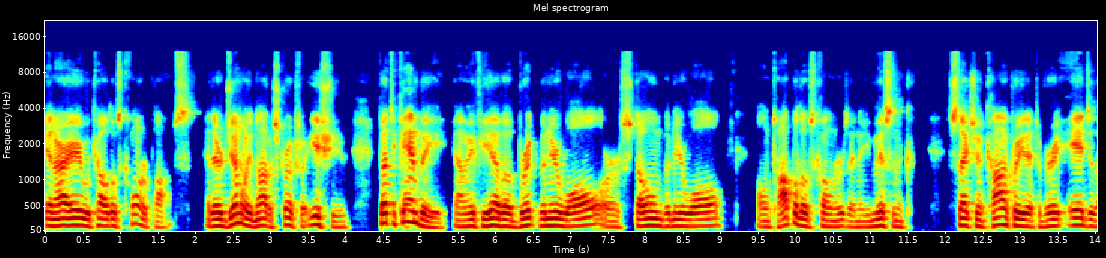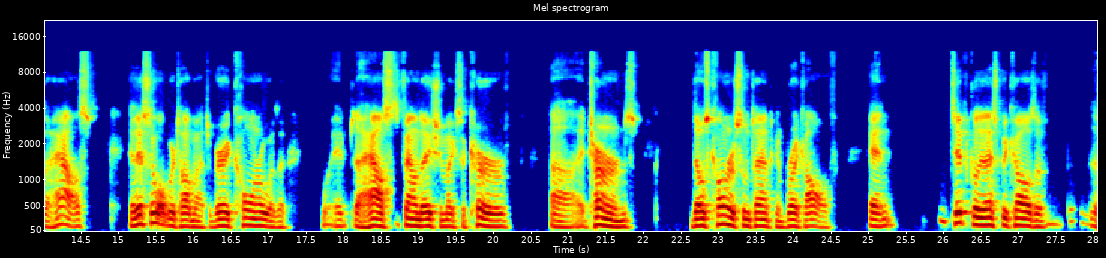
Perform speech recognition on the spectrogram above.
In our area, we call those corner pops, and they're generally not a structural issue, but they can be. I mean, if you have a brick veneer wall or stone veneer wall on top of those corners and you're missing a section of concrete at the very edge of the house, and this is what we're talking about, the very corner where the, the house foundation makes a curve, uh, it turns, those corners sometimes can break off. And typically that's because of the,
